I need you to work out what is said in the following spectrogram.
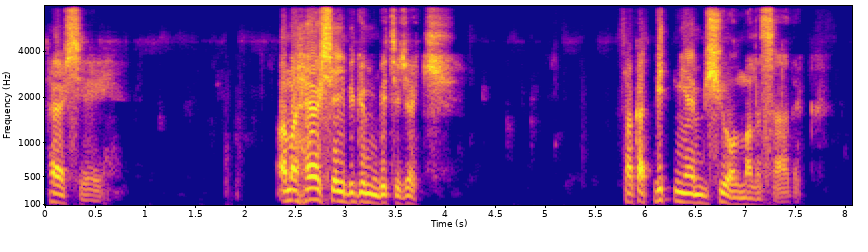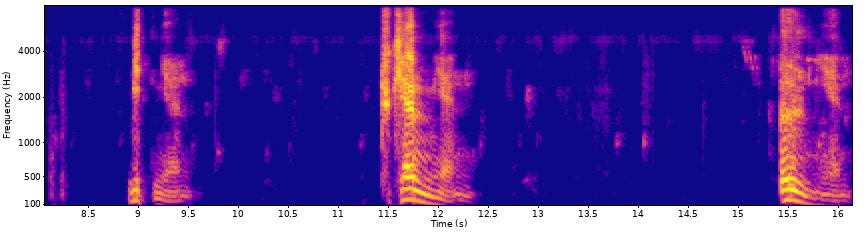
Her şey. Ama her şey bir gün bitecek. Fakat bitmeyen bir şey olmalı Sadık. Bitmeyen. Tükenmeyen. Ölmeyen.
